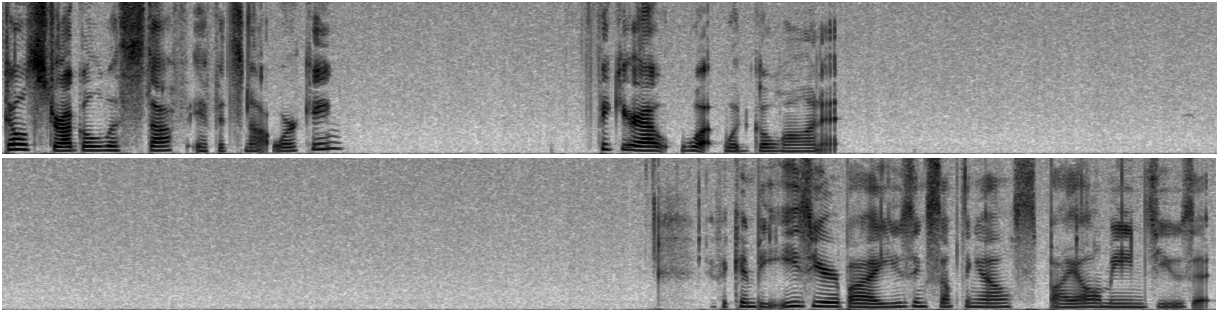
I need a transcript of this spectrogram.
don't struggle with stuff if it's not working. Figure out what would go on it. If it can be easier by using something else, by all means use it.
